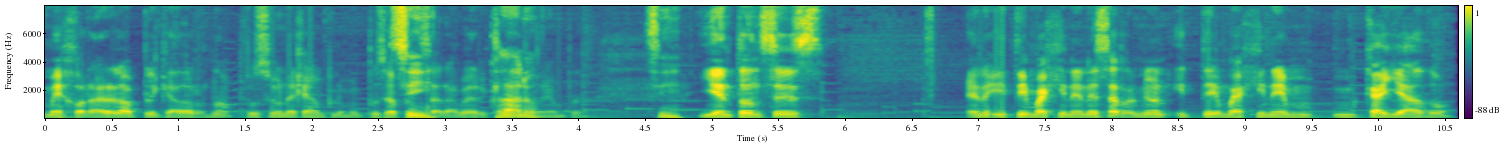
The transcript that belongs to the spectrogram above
mejorar el aplicador, ¿no? Puse un ejemplo, me puse a Sí, pensar a ver cómo claro. podrían Sí. Y entonces, en- y te imaginé en esa reunión y te imaginé callado,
